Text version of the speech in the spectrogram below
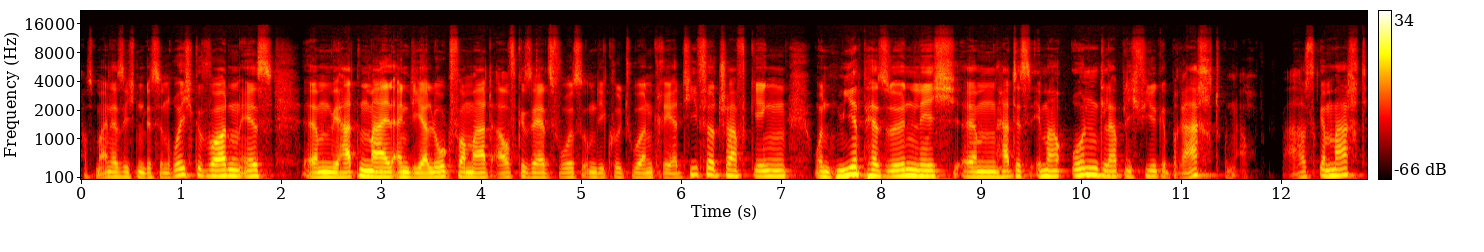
aus meiner Sicht ein bisschen ruhig geworden ist. Ähm, wir hatten mal ein Dialogformat aufgesetzt, wo es um die Kultur- und Kreativwirtschaft ging. Und mir persönlich ähm, hat es immer unglaublich viel gebracht und auch Spaß gemacht,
